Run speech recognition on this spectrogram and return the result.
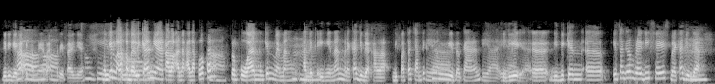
jadi geng uh, anti kamera uh, uh. ceritanya. Oh, gitu. Mungkin malah kebalikannya kalau anak-anak lo kan uh, perempuan mungkin memang mm -hmm. ada keinginan mereka juga kalau di foto cantik yeah. seneng gitu kan. Yeah, iya, jadi yeah, yeah. Uh, dibikin uh, Instagram ready face mereka juga. Mm -hmm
